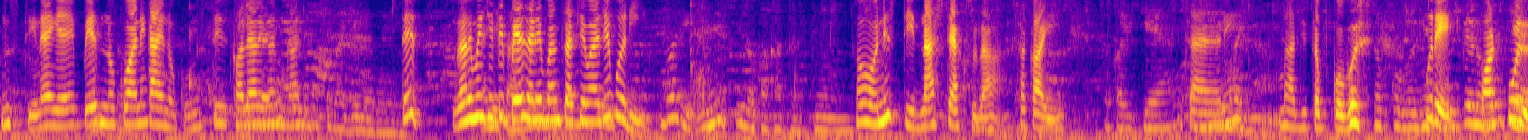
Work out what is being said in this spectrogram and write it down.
नुसती नाही गे पेज नको आणि काय नको नुसती खाल्याला गण खाली. भाजी नको. ते गरमीची ती पेज आणि फणसाची भाजी बरी. हो निसती नाश्त्याक सुद्धा सकाळी. च्या आणि भाजी. चपकोबर. पुरे पॉट फुल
